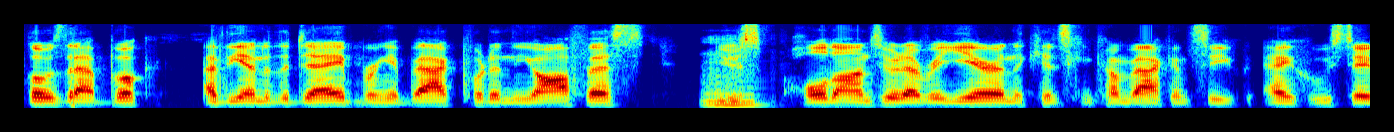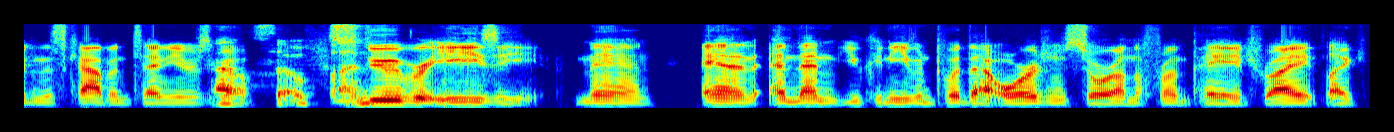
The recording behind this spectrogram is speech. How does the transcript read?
close that book at the end of the day, bring it back, put it in the office. Mm. You just hold on to it every year, and the kids can come back and see, hey, who stayed in this cabin ten years ago? That's so fun. Super easy, man. And and then you can even put that origin story on the front page, right? Like,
